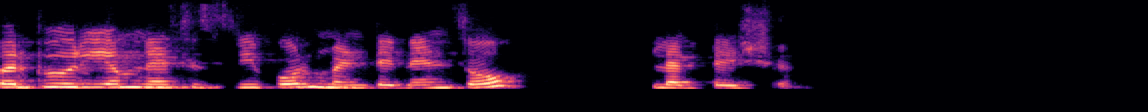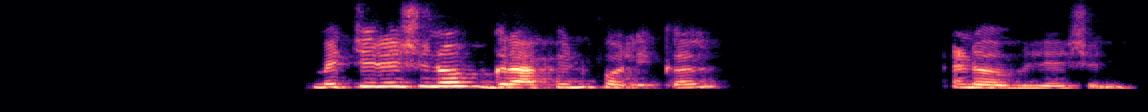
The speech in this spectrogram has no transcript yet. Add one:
puerperium necessary for maintenance of lactation. Maturation of Graafian follicle and ovulation.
